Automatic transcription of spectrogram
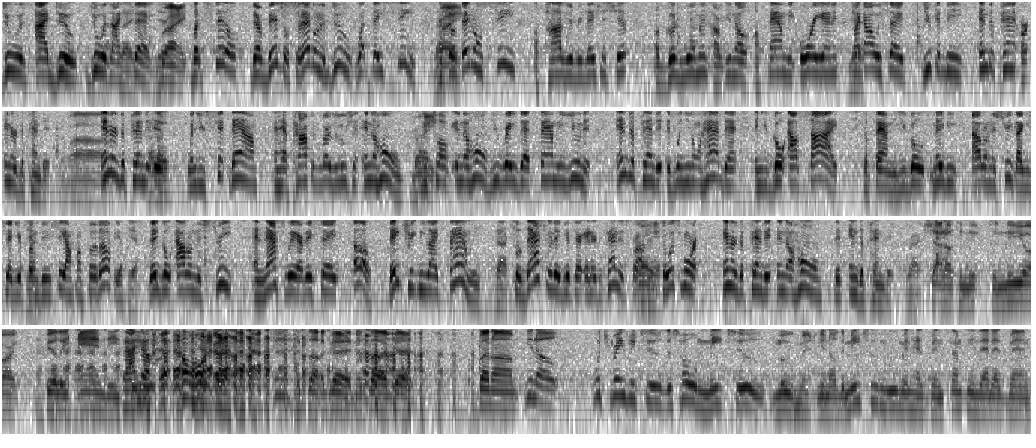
do as I do. Do as I say. say. Yeah. Right. But still, they're visual, so they're going to do what they see. Right. And so if they don't see a positive relationship, a good woman, or you know, a family oriented, like I always say, you could be independent or interdependent. Wow. Interdependent Hello. is when you sit down and have conflict resolution in the home. Right. You talk in the home. You raise that family unit. Independent is when you don't have that and you go outside the family. You go maybe out on the street, like you said, you're from Yeah. DC, I'm from Philadelphia. Yeah. They go out on the street and that's where they say, oh, they treat me like family. Exactly. So that's where they get their interdependence from. Right. So it's more interdependent in the home than independent. Right. Shout out to New, to New York, Philly, and DC. I know. Come on. it's all good. It's all good. But um, you know, which brings me to this whole Me Too movement. You know, the Me Too movement has been something that has been,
